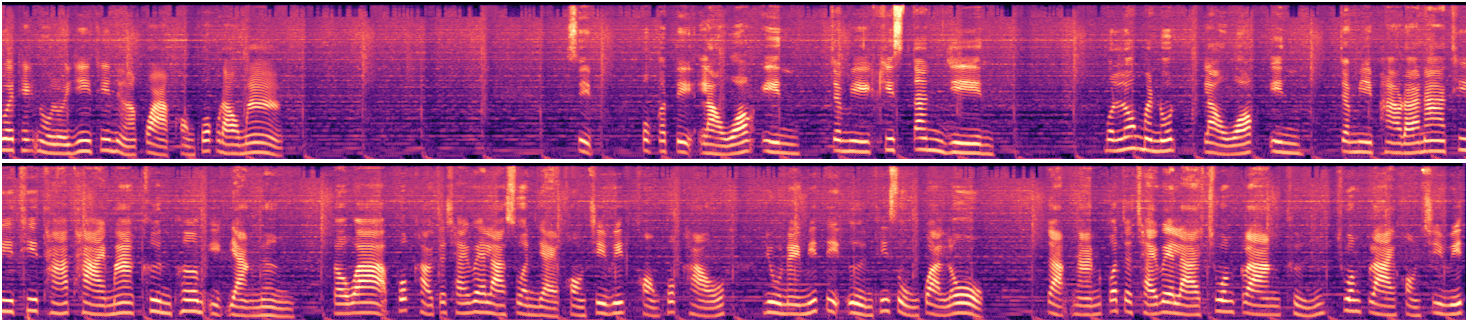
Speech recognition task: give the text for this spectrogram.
ด้วยเทคโนโลยีที่เหนือกว่าของพวกเรามาก 10. ปกติเหล่า Walk-in จะมีคริสตัลยีน บนโลกมนุษย์เหล่า Walk-in จะมีภาระหน้าที่ที่ท้าทายมากขึ้นเพิ่มอีกอย่างหนึ่ง เพราะว่าพวกเขาจะใช้เวลาส่วนใหญ่ของชีวิตของพวกเขาอยู่ในมิติอื่นที่สูงกว่าโลก จากนั้นก็จะใช้เวลาช่วงกลางถึงช่วงปลายของชีวิต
